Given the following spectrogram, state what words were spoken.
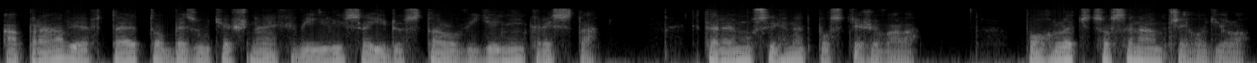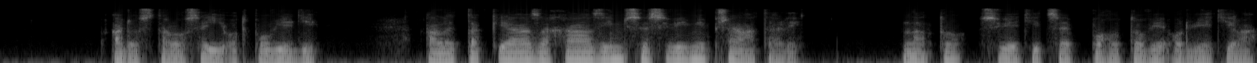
A právě v této bezútěšné chvíli se jí dostalo vidění Krista, kterému si hned postěžovala. Pohleď, co se nám přihodilo. A dostalo se jí odpovědi. Ale tak já zacházím se svými přáteli. Na to světice pohotově odvětila.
